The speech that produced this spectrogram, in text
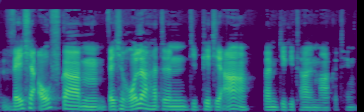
Welche Aufgaben, welche Rolle hat denn die PTA beim digitalen Marketing?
